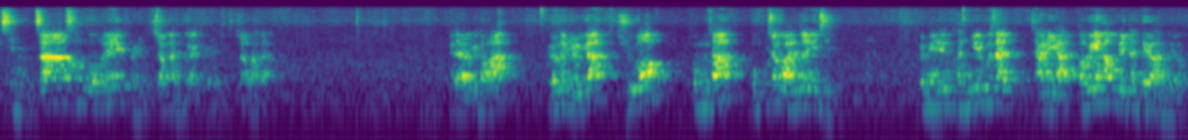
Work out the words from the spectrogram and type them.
진짜 성공을 결정하는 거야 결정하다. 얘들아 여기 봐봐. 그러면 여기가 주어 동사, 목적 완전이지. 그러면은 관계부사 자리야. 거의 하고 일단 돼요, 안 돼요?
